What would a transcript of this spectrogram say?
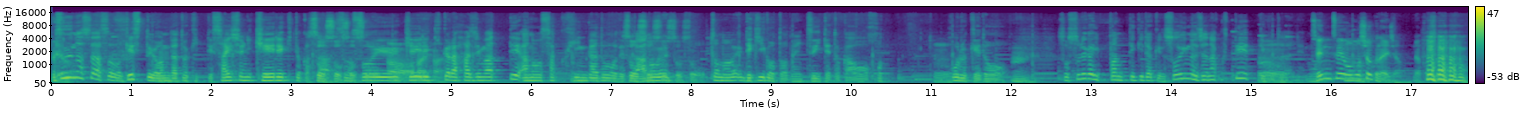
普通のさそうゲスト呼んだ時って最初に経歴とかさそういう経歴から始まってあの作品がどうですか？あのその出来事についてとかを掘うん。掘るけどうん。そうそれが一般的だけどそういうのじゃなくてっていうことだよね。うん。全然面白くないじゃん,、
